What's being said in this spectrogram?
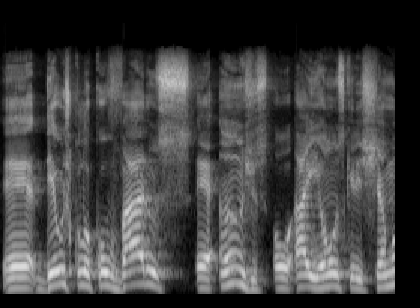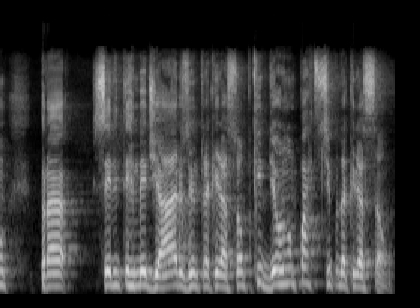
é, Deus colocou vários é, anjos, ou aions, que eles chamam, para ser intermediários entre a criação, porque Deus não participa da criação.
